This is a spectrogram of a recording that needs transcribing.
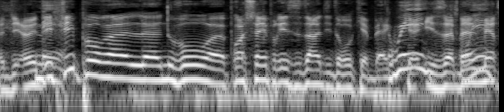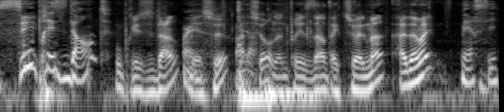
un dé- un Mais- défi pour euh, le nouveau euh, prochain président d'Hydro-Québec. Oui. Isabelle, oui. merci. Ou présidente. Ou président, Oui. bien sûr. Voilà. Bien sûr, on a une présidente actuellement. À demain. Merci.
